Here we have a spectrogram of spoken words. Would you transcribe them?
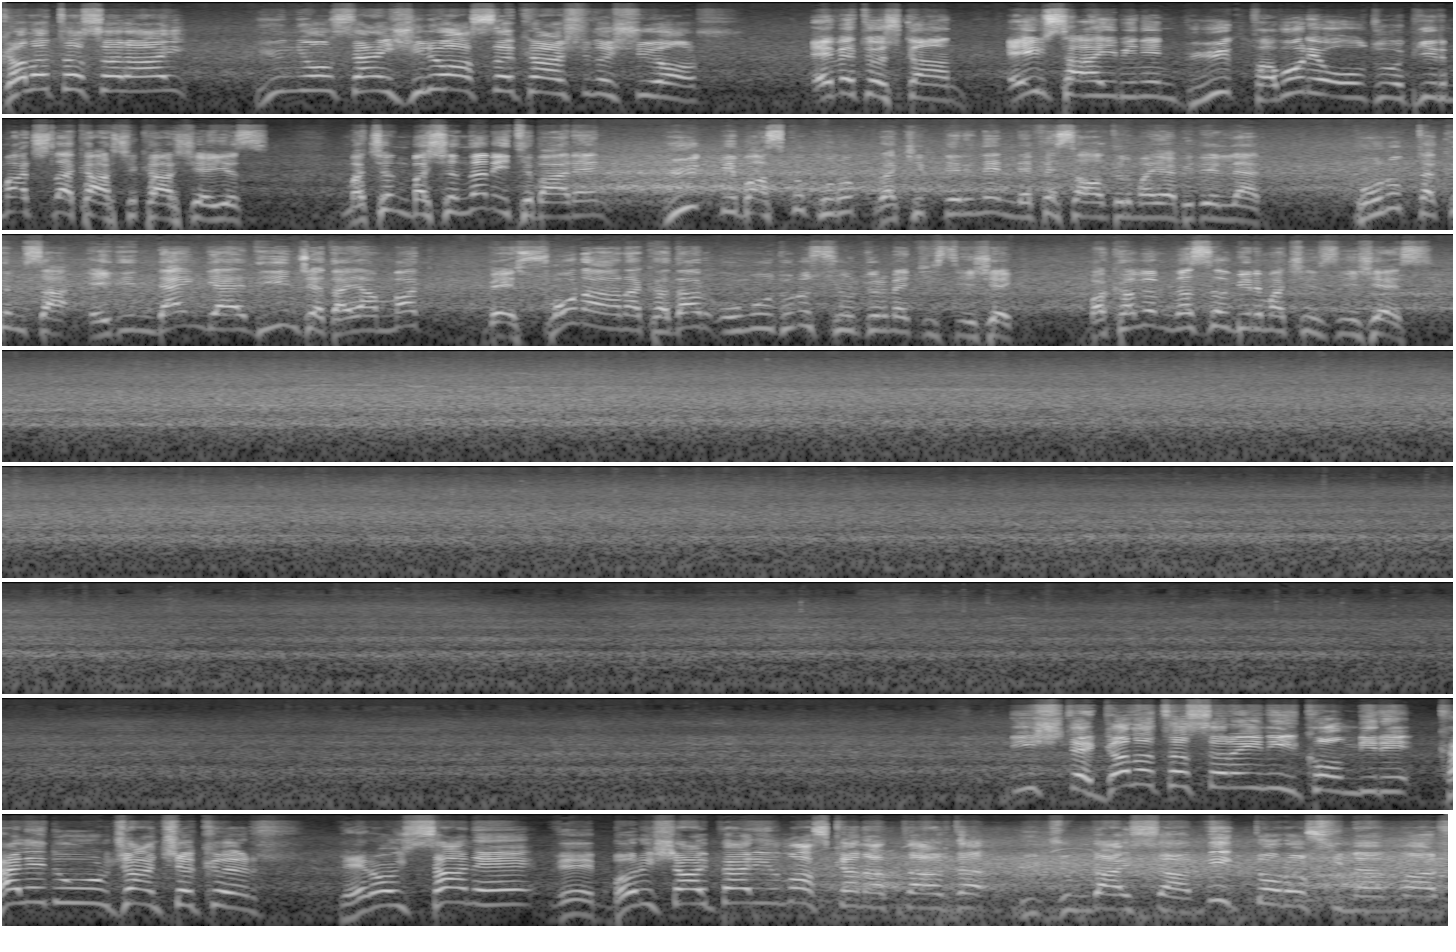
Galatasaray Union Saint-Gilloas'la karşılaşıyor. Evet Özkan, ev sahibinin büyük favori olduğu bir maçla karşı karşıyayız. Maçın başından itibaren büyük bir baskı kurup rakiplerine nefes aldırmayabilirler. Konuk takımsa elinden geldiğince dayanmak ve son ana kadar umudunu sürdürmek isteyecek. Bakalım nasıl bir maç izleyeceğiz. İşte Galatasaray'ın ilk 11'i. Kalede Uğurcan Çakır. Leroy Sané ve Barış Alper Yılmaz kanatlarda. Hücumdaysa Victor Osimhen var.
